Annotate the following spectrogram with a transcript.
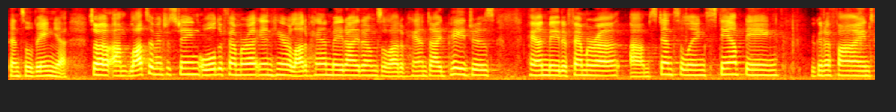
Pennsylvania. So um, lots of interesting old ephemera in here, a lot of handmade items, a lot of hand dyed pages, handmade ephemera, um, stenciling, stamping, you're going to find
